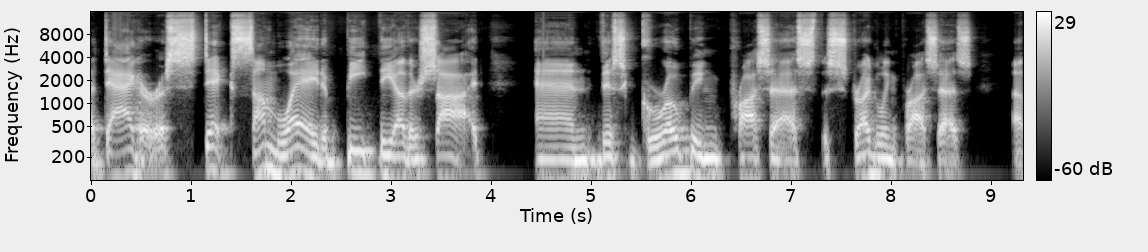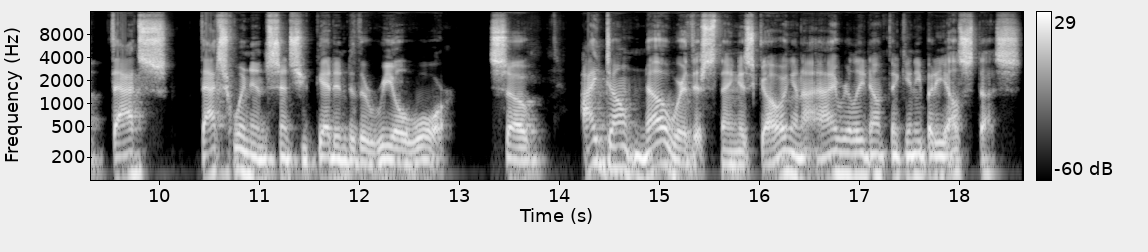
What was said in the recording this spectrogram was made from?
a dagger, a stick, some way to beat the other side. And this groping process, the struggling process, uh, that's, that's when, in a sense, you get into the real war. So I don't know where this thing is going, and I, really don't think anybody else does.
